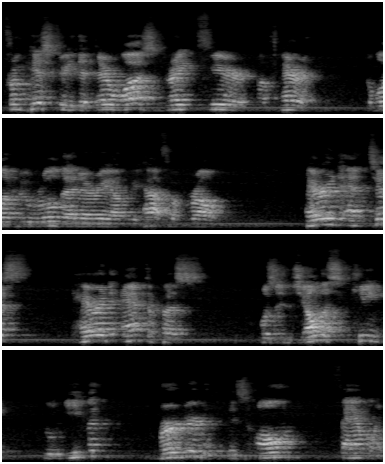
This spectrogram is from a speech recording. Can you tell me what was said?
from history that there was great fear of Herod, the one who ruled that area on behalf of Rome. Herod, Antis- Herod Antipas was a jealous king who even murdered his own family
